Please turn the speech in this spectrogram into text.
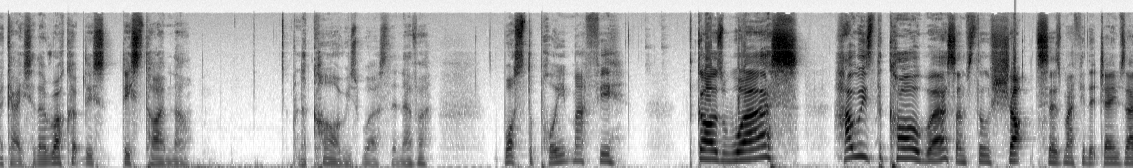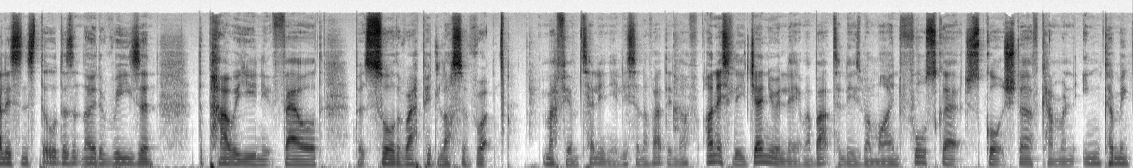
Okay, so they rock up this this time now and the car is worse than ever. What's the point, Matthew? The car's worse? How is the car worse? I'm still shocked, says Matthew, that James Allison still doesn't know the reason the power unit failed, but saw the rapid loss of. Matthew, I'm telling you, listen, I've had enough. Honestly, genuinely, I'm about to lose my mind. Full skirt, scorched earth Cameron incoming.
